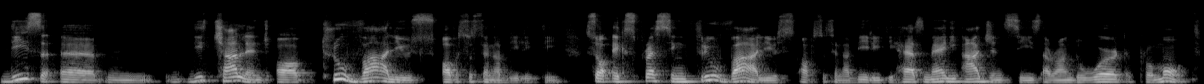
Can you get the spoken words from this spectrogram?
this, uh, this challenge of true values of sustainability, so expressing true values of sustainability has many agencies around the world promote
